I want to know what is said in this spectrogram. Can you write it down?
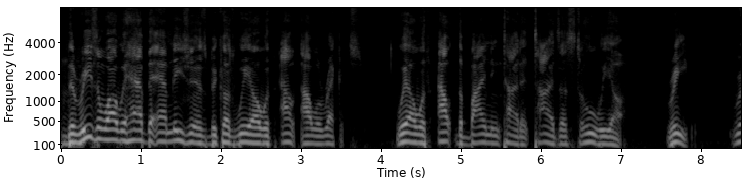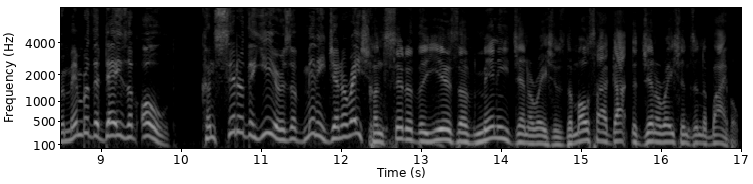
The reason why we have the amnesia is because we are without our records. We are without the binding tie that ties us to who we are. Read. Remember the days of old. Consider the years of many generations. Consider the years of many generations. The Most High got the generations in the Bible.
